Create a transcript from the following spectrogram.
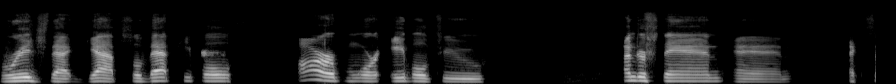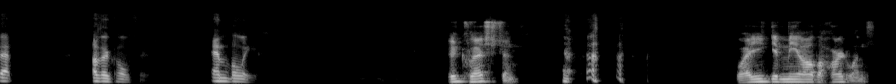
bridge that gap so that people are more able to understand and accept other cultures and beliefs? Good question. Why do you give me all the hard ones?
